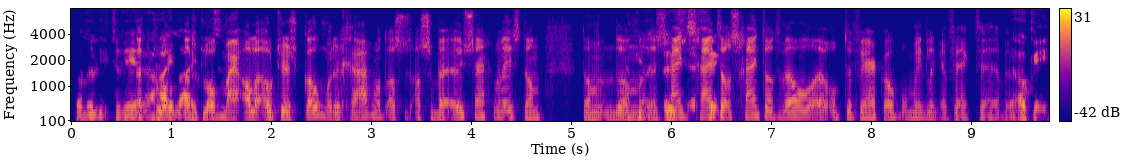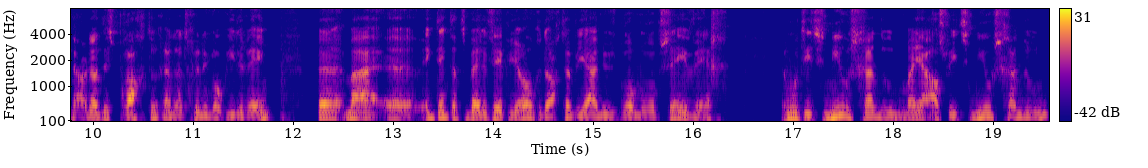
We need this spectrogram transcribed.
wat een literaire dat klopt, highlight. Dat klopt, maar alle auteurs komen er graag. Want als, als ze bij Eus zijn geweest, dan, dan, dan uh, schijnt, schijnt, dat, schijnt dat wel uh, op de verkoop onmiddellijk effect te hebben. Oké, okay, nou dat is prachtig en dat gun ik ook iedereen. Maar ik denk dat ze bij de VPRO gedacht hebben, ja, nu is Brommer op zee weg. We moeten iets nieuws gaan doen. Maar ja, als we iets nieuws gaan doen,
